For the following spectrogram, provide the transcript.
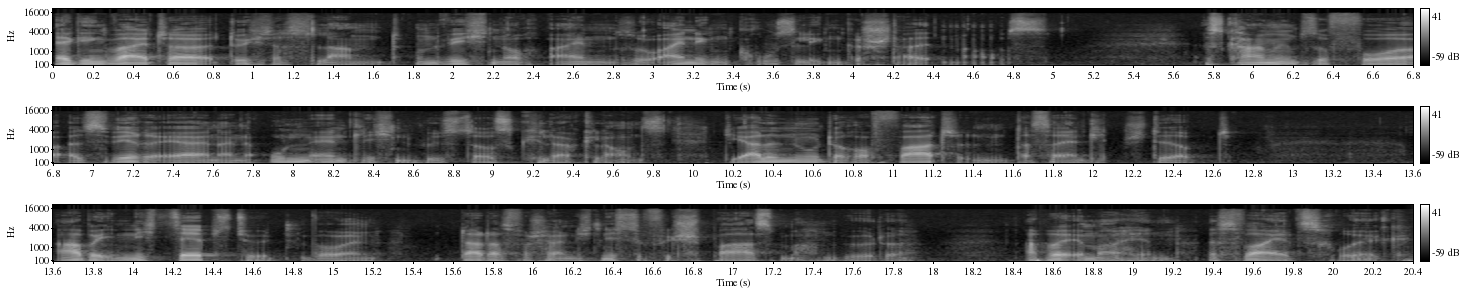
Er ging weiter durch das Land und wich noch ein, so einigen gruseligen Gestalten aus. Es kam ihm so vor, als wäre er in einer unendlichen Wüste aus Killer-Clowns, die alle nur darauf warteten, dass er endlich stirbt. Aber ihn nicht selbst töten wollen, da das wahrscheinlich nicht so viel Spaß machen würde. Aber immerhin, es war jetzt ruhig.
